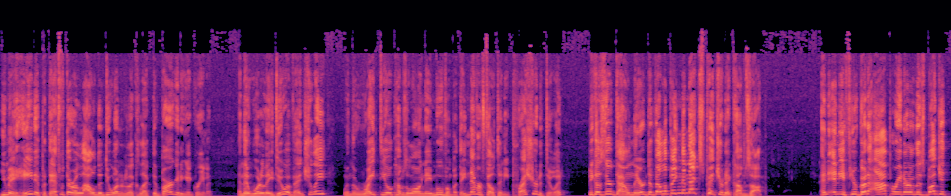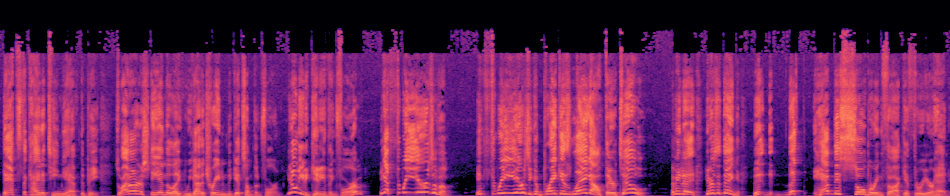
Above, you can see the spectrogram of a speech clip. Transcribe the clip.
You may hate it, but that's what they're allowed to do under the collective bargaining agreement. And then what do they do eventually? When the right deal comes along, they move them. But they never felt any pressure to do it because they're down there developing the next pitcher that comes up. And and if you're going to operate under this budget, that's the kind of team you have to be. So I don't understand the like we got to trade him to get something for him. You don't need to get anything for him. You got three years of him. In three years, he could break his leg out there too. I mean, uh, here's the thing. Let have this sobering thought get through your head.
